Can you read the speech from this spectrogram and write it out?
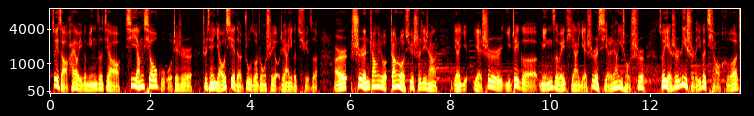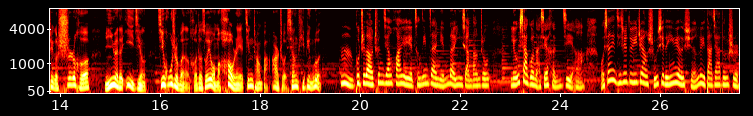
最早还有一个名字叫《夕阳箫鼓》，这是之前姚燮的著作中是有这样一个曲子。而诗人张若张若虚实际上也也也是以这个名字为题啊，也是写了这样一首诗，所以也是历史的一个巧合。这个诗和民乐的意境几乎是吻合的，所以我们后人也经常把二者相提并论。嗯，不知道《春江花月夜》曾经在您的印象当中留下过哪些痕迹啊？我相信，其实对于这样熟悉的音乐的旋律，大家都是。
